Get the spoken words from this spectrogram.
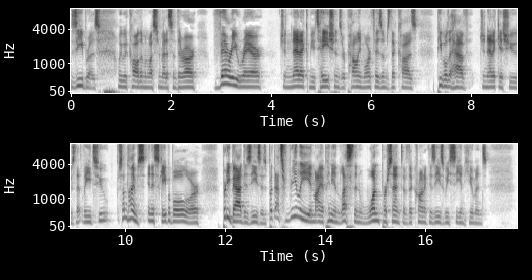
zebras, we would call them in Western medicine. There are very rare genetic mutations or polymorphisms that cause people to have genetic issues that lead to sometimes inescapable or pretty bad diseases. But that's really, in my opinion, less than 1% of the chronic disease we see in humans.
